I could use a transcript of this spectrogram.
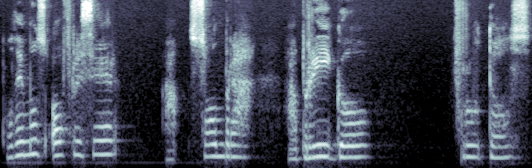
podemos ofrecer sombra, abrigo, frutos,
